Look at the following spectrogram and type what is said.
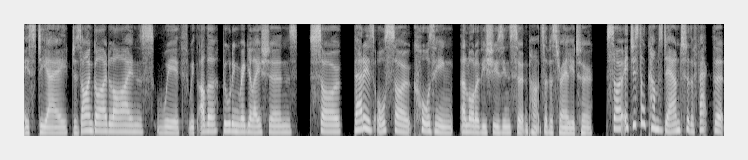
SDA design guidelines, with, with other building regulations. So that is also causing a lot of issues in certain parts of Australia too. So it just all comes down to the fact that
